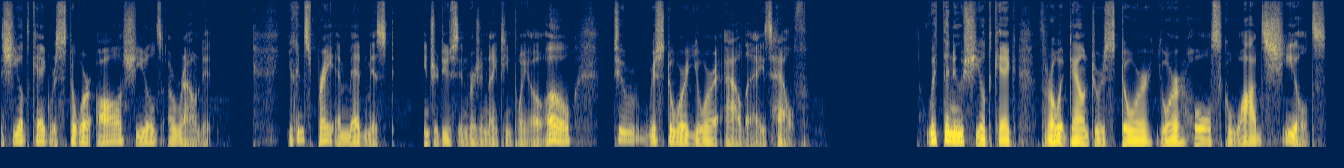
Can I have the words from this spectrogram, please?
The shield keg restore all shields around it. You can spray a Medmist introduced in version 19.00 to restore your allies' health. With the new shield keg, throw it down to restore your whole squad's shields.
